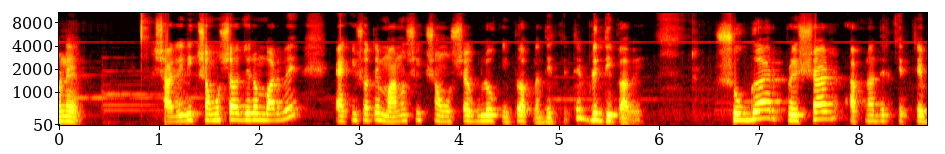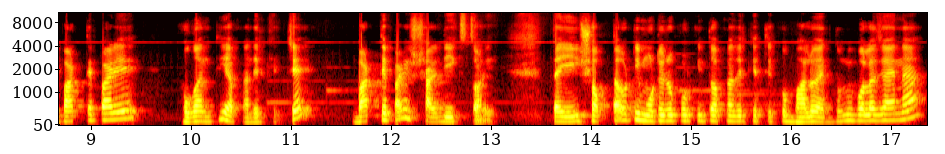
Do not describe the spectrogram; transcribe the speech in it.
মানে শারীরিক সমস্যাও যেরকম বাড়বে, একই সাথে মানসিক সমস্যাগুলো কিন্তু আপনাদের ক্ষেত্রে বৃদ্ধি পাবে। সুগার, প্রেশার আপনাদের ক্ষেত্রে বাড়তে পারে, ভোগান্তি আপনাদের ক্ষেত্রে বাড়তে পারে শারীরিক স্তরে। তাই এই সপ্তাহটি মোটের ওপর কিন্তু আপনাদের ক্ষেত্রে খুব ভালো একদমই বলা যায় না।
